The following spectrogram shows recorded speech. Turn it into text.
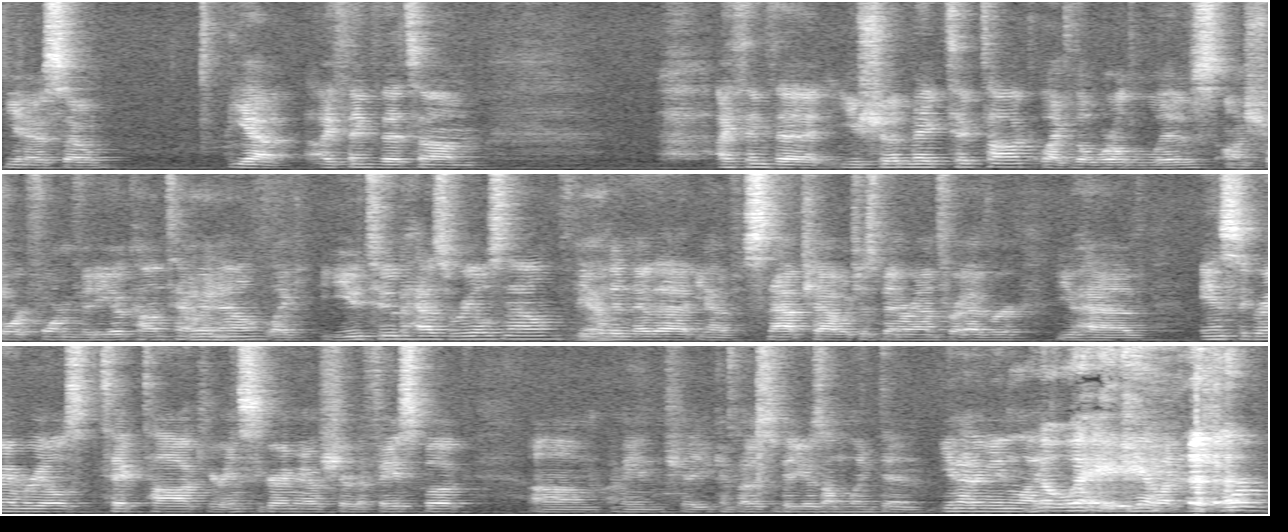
you know, so yeah, I think that um, I think that you should make TikTok like the world lives on short form video content right Mhm. now. Like YouTube has Reels now. If people Yeah. didn't know that. You have Snapchat, which has been around forever. You have Instagram Reels, TikTok. Your Instagram Reels share to Facebook. Um, I mean, shit, you can post videos on LinkedIn. You know what I mean? Like, No way. yeah, like the short,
